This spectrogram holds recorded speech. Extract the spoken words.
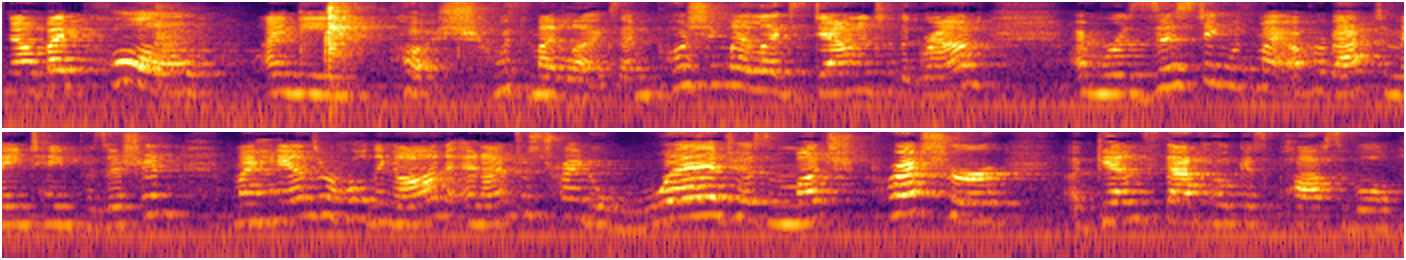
Now by pull, I mean push with my legs. I'm pushing my legs down into the ground. I'm resisting with my upper back to maintain position. My hands are holding on and I'm just trying to wedge as much pressure against that hook as possible.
